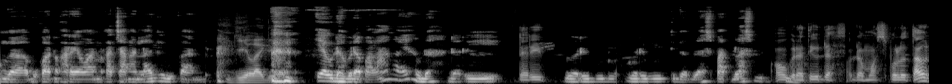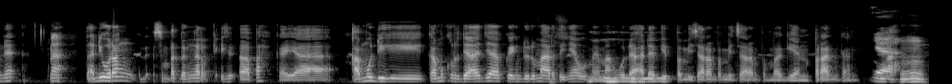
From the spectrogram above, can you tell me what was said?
enggak bukan karyawan kacangan lagi bukan. Gila gila. Ya udah berapa lama ya? Udah dari Dari 2000 2013 14 oh berarti udah udah mau 10 tahun ya. Nah, tadi orang sempat dengar is- apa kayak kamu di kamu kerja aja aku yang di rumah artinya memang Hmm. udah ada bi- pembicaraan-pembicaraan pembagian peran kan. Ya, Hmm.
